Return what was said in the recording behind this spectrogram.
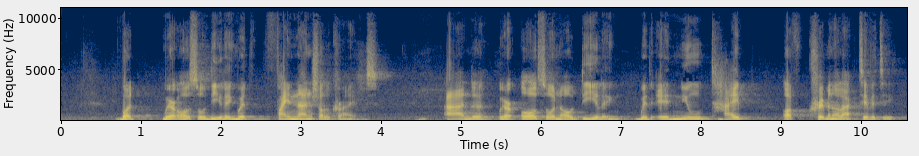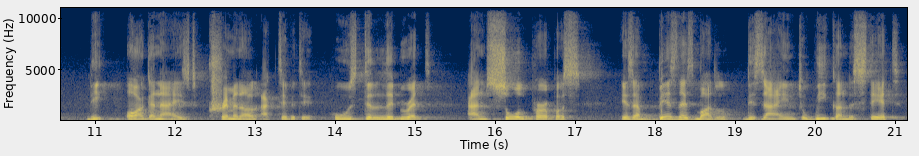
But we're also dealing with financial crimes. And uh, we're also now dealing with a new type of criminal activity, the organized criminal activity, whose deliberate and sole purpose is a business model designed to weaken the state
